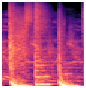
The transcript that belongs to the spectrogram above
All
